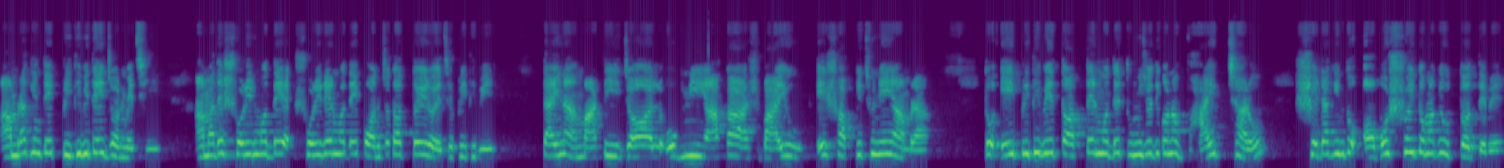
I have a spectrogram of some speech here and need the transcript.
আমরা কিন্তু এই পৃথিবীতেই জন্মেছি। আমাদের শরীর মধ্যে, শরীরের মধ্যে এই পঞ্চতত্ত্বই রয়েছে পৃথিবীর। তাই না? মাটি, জল, অগ্নি, আকাশ, বায়ু, এই সব কিছু নিয়েই আমরা। তো এই পৃথিবীর তত্ত্বের মধ্যে তুমি যদি কোনো ভাইব ছাড়ো, সেটা কিন্তু অবশ্যই তোমাকে উত্তর দেবে।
